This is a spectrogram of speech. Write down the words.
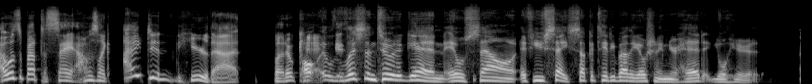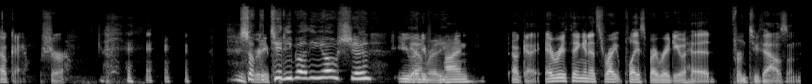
I was about to say, I was like, I didn't hear that, but oh, okay, Oh, listen to it again. It will sound if you say "suck a titty by the ocean" in your head, you'll hear it. okay, sure. Suck ready a titty by the ocean. You Yeah, ready I'm for mine? Okay, everything in its right place by Radiohead from 2000.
